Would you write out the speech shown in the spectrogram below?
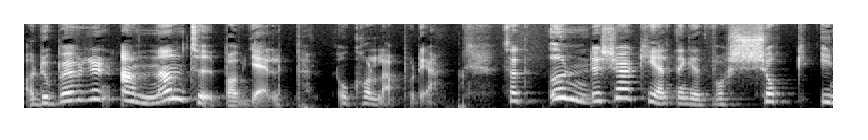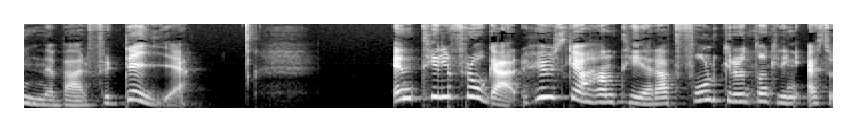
ja då behöver du en annan typ av hjälp och kolla på det. Så att undersök helt enkelt vad tjock innebär för dig. En till fråga, hur ska jag hantera att folk runt omkring är så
